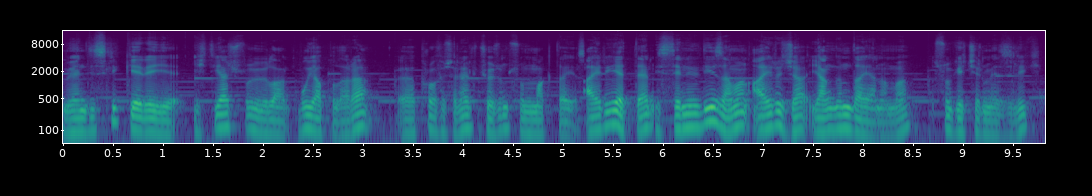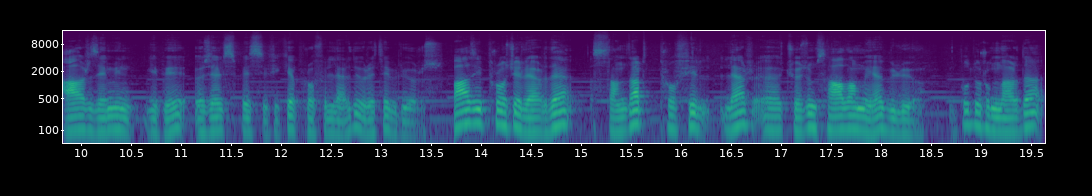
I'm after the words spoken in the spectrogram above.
Mühendislik gereği ihtiyaç duyulan bu yapılara e, profesyonel çözüm sunmaktayız. Ayrıyetten istenildiği zaman ayrıca yangın dayanımı, su geçirmezlik, ağır zemin gibi özel spesifike profiller de üretebiliyoruz. Bazı projelerde standart profiller e, çözüm sağlamayabiliyor. Bu durumlarda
